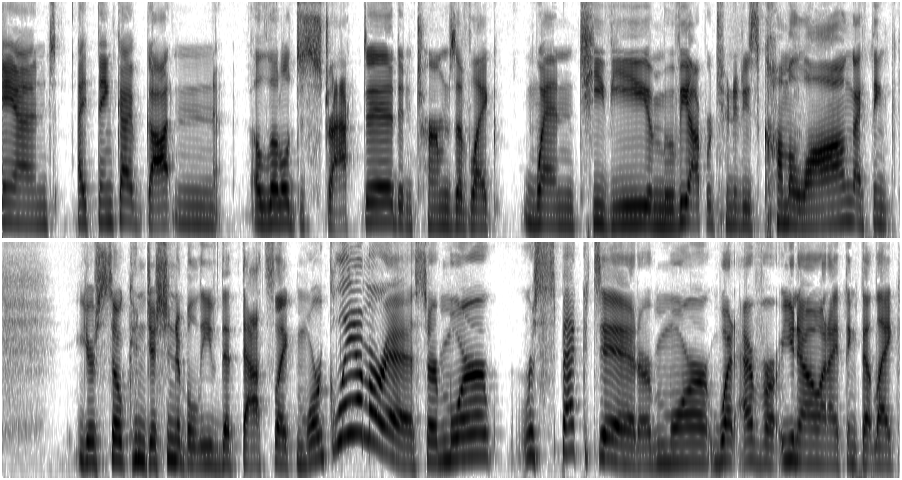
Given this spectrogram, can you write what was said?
and I think I've gotten a little distracted in terms of like when TV and movie opportunities come along. I think you're so conditioned to believe that that's like more glamorous or more respected or more whatever, you know, and I think that like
